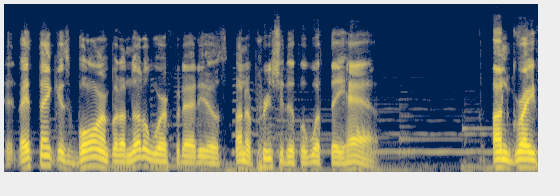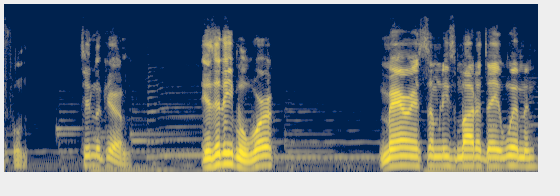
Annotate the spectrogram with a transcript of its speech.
They think it's boring, but another word for that is unappreciative of what they have. Ungrateful. See, look here. Is it even worth marrying some of these modern day women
